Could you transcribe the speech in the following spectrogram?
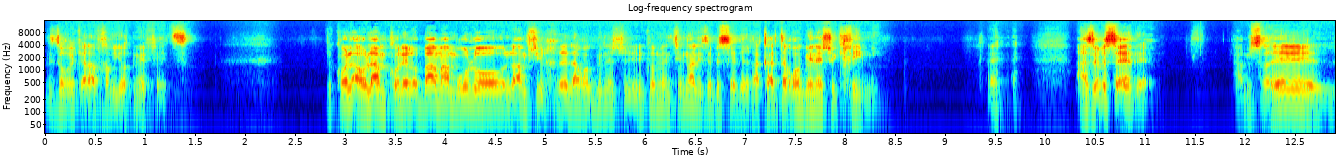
וזורק עליו חביות נפץ. וכל העולם, כולל אובמה, אמרו לו להמשיך להרוג בנשק קונבנציונלי, זה בסדר, רק אל תהרוג בנשק כימי. אז זה בסדר. עם ישראל,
